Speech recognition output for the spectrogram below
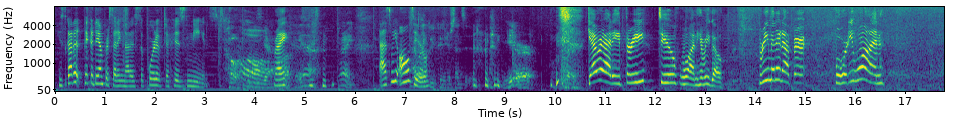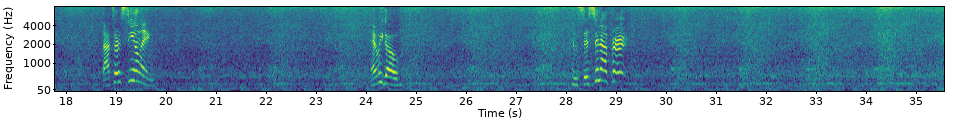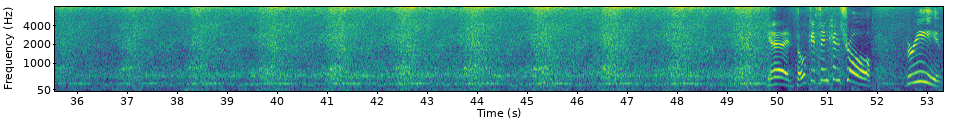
he's gotta pick a damper setting that is supportive to his needs, Oh, oh. yeah. right? Okay. Yeah, right. As we all I like do. you because you're sensitive. Here. Okay. Get ready. Three, two, one. Here we go. Three minute effort. 41. That's our ceiling. There we go. Consistent effort. Good. Focus and control. Breathe.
